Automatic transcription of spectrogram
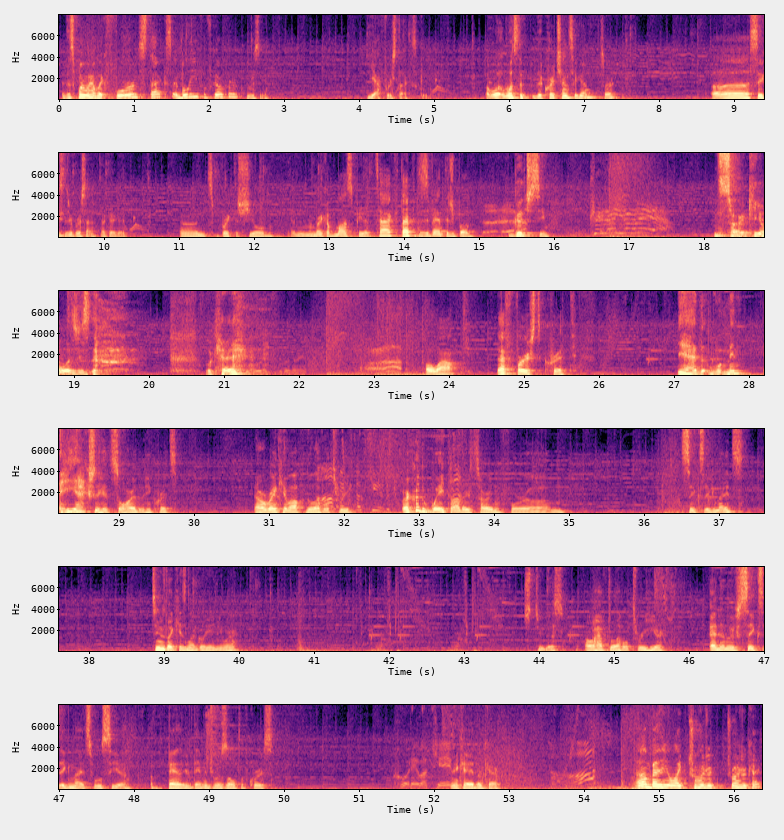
At this point we have like four stacks, I believe, of Gowther. Let me see. Yeah, four stacks, good. Uh, what's the, the crit chance again? Sorry? Uh, 63%. Okay, good. Uh, let's break the shield. And then rank up Monspeet attack. Type of disadvantage, but good to see. Sorry, Kyo was just... Okay. Oh wow, that first crit. Yeah, the, well, man, he actually hit so hard when he crits. I'll rank him up to level 3. Or I could wait another turn for um, 6 ignites. Seems like he's not going anywhere. Just do this. I'll have the level 3 here. And then with 6 ignites we'll see a, a better damage result of course. Okay, I don't care. I'm betting on like 200, 200k?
